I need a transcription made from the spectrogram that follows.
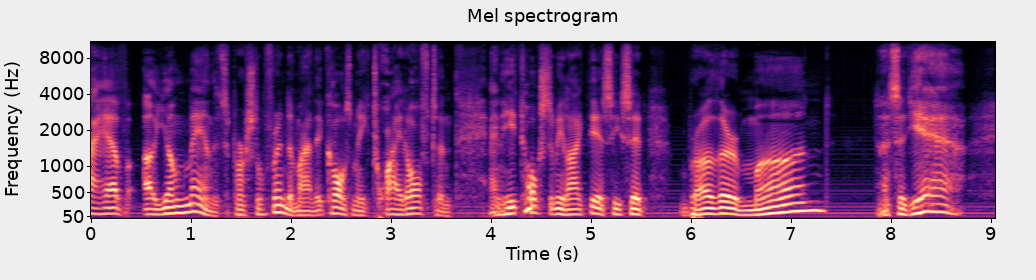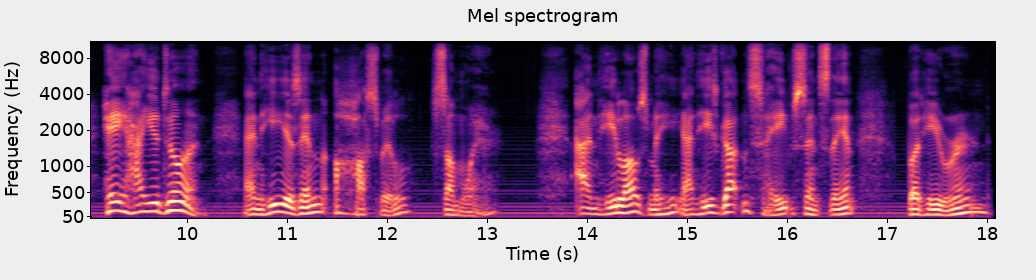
I have a young man that's a personal friend of mine that calls me quite often, and he talks to me like this. He said, "Brother Mund," and I said, "Yeah." Hey, how you doing? And he is in a hospital somewhere. And he loves me and he's gotten saved since then. But he ruined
